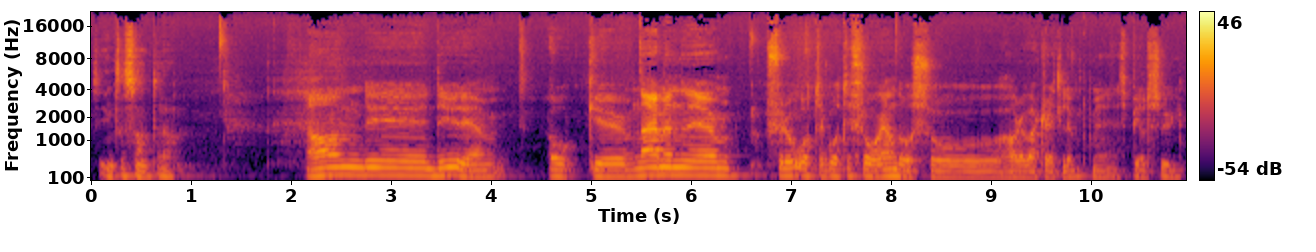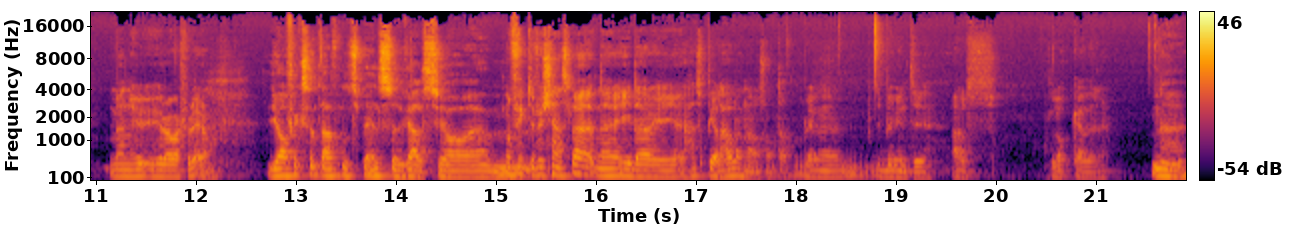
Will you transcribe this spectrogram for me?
Så intressant det där. Ja, det, det är ju det. Och uh, nej men för att återgå till frågan då så har det varit rätt lugnt med spelsug. Men hur, hur har det varit för dig då? Jag faktiskt inte haft något spelsug alls. Jag, um... Vad fick du för känsla när, i, där i spelhallarna och sånt? Då? Blev, du blev inte alls lockad eller? Nej.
